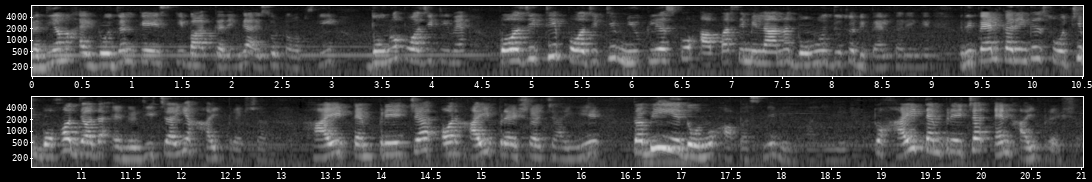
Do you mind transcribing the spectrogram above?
यदि हम हाइड्रोजन के इसकी बात करेंगे, आइसोटॉप्स की, दोनों पॉजिटिव हैं। पॉजिटिव पॉजिटिव न्यूक्लियस को आपस से मिलाना दोनों एक दूसरे रिपेल करेंगे। रिपेल करेंगे सोचिए, बहुत ज़्यादा एनर्जी चाहिए हाई प्रेशर हाई टेम्परेचर और हाई प्रेशर चाहिए, तभी ये दोनों आपस में मिल पाएँगे। तो high temperature and high pressure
